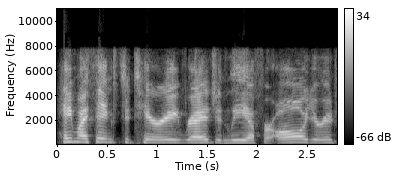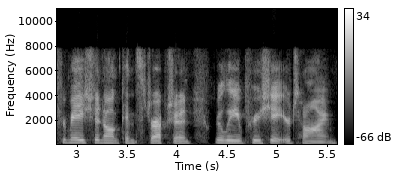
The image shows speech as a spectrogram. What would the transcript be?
Hey, my thanks to Terry, Reg, and Leah for all your information on construction. Really appreciate your time.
